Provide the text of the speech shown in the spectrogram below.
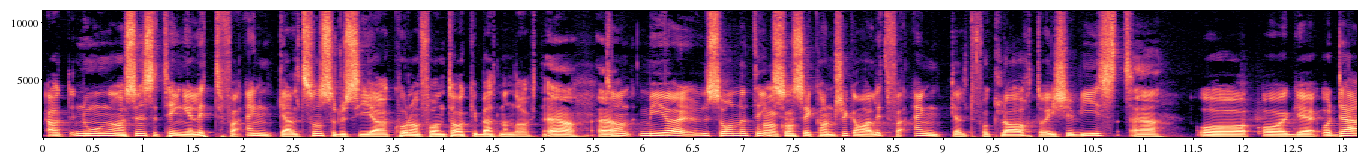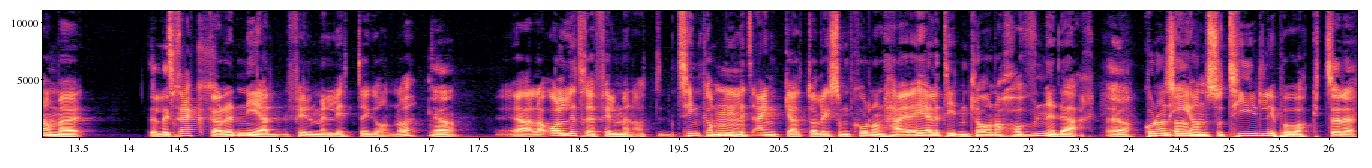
at noen ganger syns jeg ting er litt for enkelt, sånn som du sier, hvordan får han tak i Batman-drakten. Ja, ja. Sånn, mye av sånne ting okay. syns jeg kanskje kan være litt for enkelt forklart og ikke vist, ja. og, og, og dermed Det litt trekker det ned filmen lite grann, da. Ja. Ja, eller alle tre filmene. At ting kan Mm. bli litt enkelt. Og liksom hvordan he hele tiden klarer han å havne der. Ja, Hvordan så. er han så tidlig på vakt? Det det.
